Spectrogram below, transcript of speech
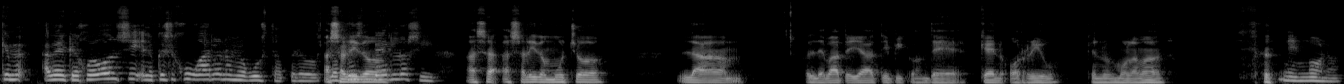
Que me- a ver, que el juego en sí, lo que es jugarlo no me gusta, pero Ha lo salido- que es verlo sí. ha, sa- ha salido mucho la, el debate ya típico de Ken o Ryu, que nos mola más. Ninguno.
